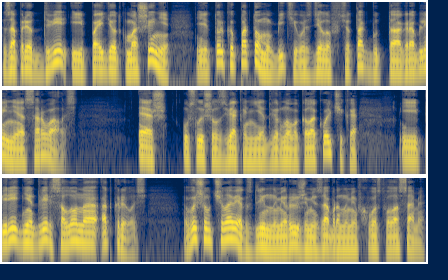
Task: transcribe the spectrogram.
запрет дверь и пойдет к машине, и только потом убить его, сделав все так, будто ограбление сорвалось. Эш услышал звяканье дверного колокольчика, и передняя дверь салона открылась. Вышел человек с длинными рыжими, забранными в хвост волосами.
